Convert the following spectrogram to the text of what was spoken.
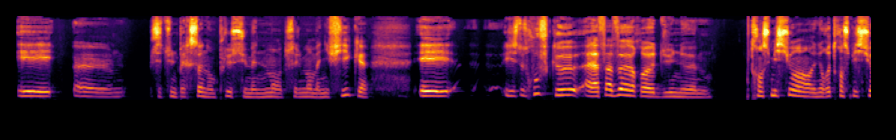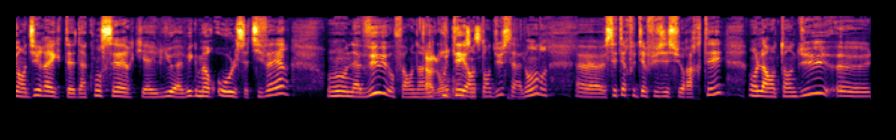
Et euh, c'est une personne en plus humainement absolument magnifique. Et il se trouve que à la faveur d'une transmission, une retransmission en direct d'un concert qui a eu lieu à Wigmer Hall cet hiver, on a vu, enfin on a écouté, entendu, c'est à Londres, euh, c'était diffusé sur Arte, on l'a entendu, euh,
